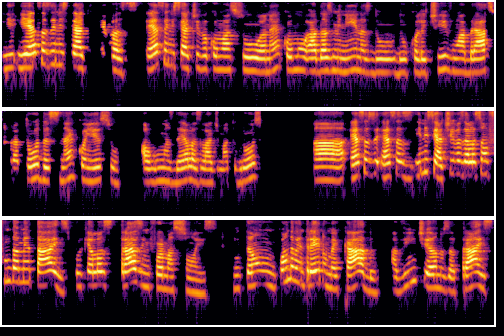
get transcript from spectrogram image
E, e, essas iniciativas, essa iniciativa como a sua, né, como a das meninas do, do coletivo, um abraço para todas, né, conheço algumas delas lá de Mato Grosso, ah, essas, essas iniciativas, elas são fundamentais, porque elas trazem informações. Então, quando eu entrei no mercado, há 20 anos atrás,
